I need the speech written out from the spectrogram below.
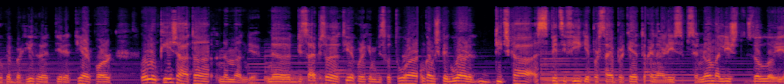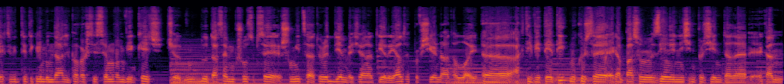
duke bërtitur etj etj, por Unë nuk kisha atë në mendje. Në disa episode të tjera kur e kemi diskutuar, unë kam shpjeguar diçka specifike për sa i përket krenarisë, sepse normalisht çdo lloj aktiviteti kriminal, pavarësisht se mua më vjen keq që duhet ta them kështu sepse shumica e atyre djemve që janë aty edhe janë të përfshirë në atë lloj aktiviteti, nuk është se e kanë pasur zgjedhjen 100% edhe e kanë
